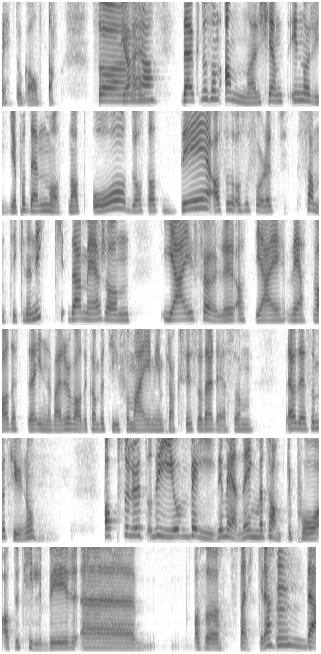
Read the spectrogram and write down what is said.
rett og galt, da. Så ja, ja. Det er jo ikke noe sånn anerkjent i Norge på den måten at 'å, du har tatt det', altså, og så får du et samtykkende nikk. Det er mer sånn jeg føler at jeg vet hva dette innebærer, og hva det kan bety for meg i min praksis, og det er, det som, det er jo det som betyr noe. Absolutt, og det gir jo veldig mening med tanke på at du tilbyr eh, altså sterkere. Mm. Det,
